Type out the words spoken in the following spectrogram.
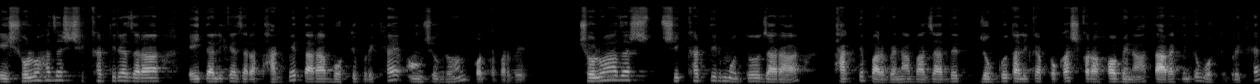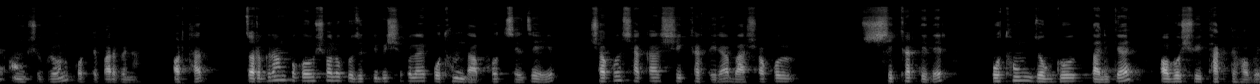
এই ষোলো হাজার শিক্ষার্থীরা যারা এই তালিকায় যারা থাকবে, তারা ভর্তি পরীক্ষায় অংশগ্রহণ করতে পারবে। ষোলো হাজার শিক্ষার্থীর মধ্যে যারা থাকতে পারবে না বা যাদের যোগ্য তালিকা প্রকাশ করা হবে না, তারা কিন্তু ভর্তি পরীক্ষায় অংশগ্রহণ করতে পারবে না। অর্থাৎ চট্টগ্রাম প্রকৌশল ও প্রযুক্তি বিশ্ববিদ্যালয়ের প্রথম ধাপ হচ্ছে যে, সকল শাখার শিক্ষার্থীরা বা সকল শিক্ষার্থীদের প্রথম যোগ্য তালিকায় অবশ্যই থাকতে হবে।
